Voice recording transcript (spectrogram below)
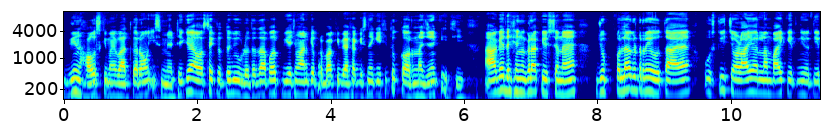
ग्रीन हाउस की मैं बात कर रहा हूँ इसमें, ठीक है? आवश्यक तत्व की उपलब्धता पर पीएच मान के प्रभाव की व्याख्या किसने की थी? तो कॉर्नज ने की थी। आगे देखेंगे अगला क्वेश्चन है, जो प्लग ट्रे होता है, उसकी चौड़ाई और लंबाई कितनी होती है?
